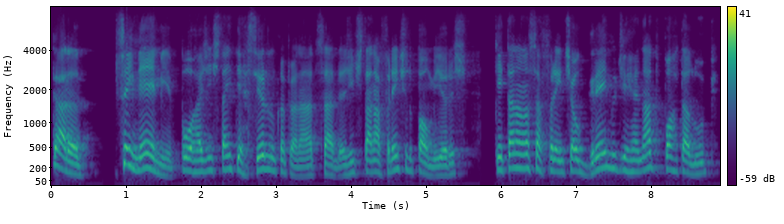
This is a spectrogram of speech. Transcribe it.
cara, sem meme, porra, a gente tá em terceiro no campeonato, sabe? A gente tá na frente do Palmeiras. Quem tá na nossa frente é o Grêmio de Renato Portaluppi,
